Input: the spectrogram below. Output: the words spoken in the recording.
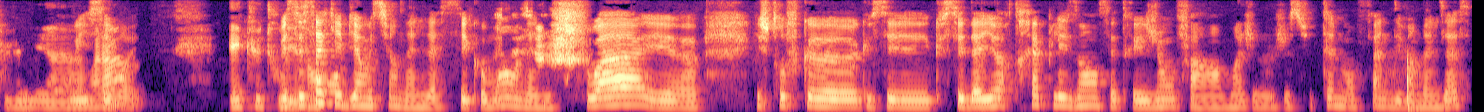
cuvées. Euh, oui, c'est vrai. Et que Mais c'est ça qui est bien aussi en Alsace, c'est qu'au moins on a le choix et, euh, et je trouve que, que c'est d'ailleurs très plaisant cette région. Enfin, moi je, je suis tellement fan des vins d'Alsace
